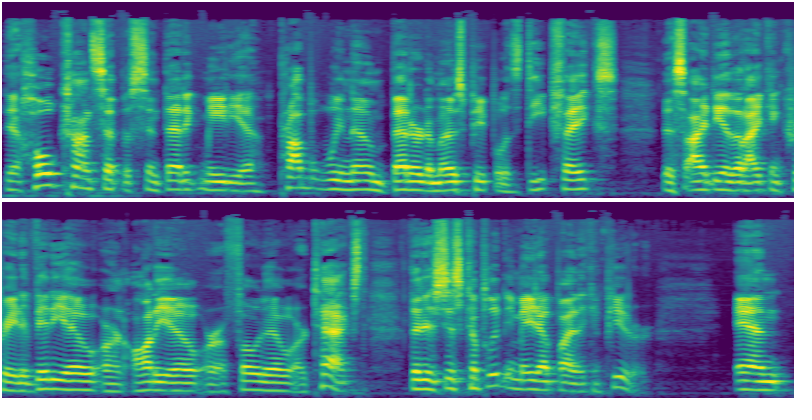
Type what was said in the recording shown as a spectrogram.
the whole concept of synthetic media, probably known better to most people as deep fakes. This idea that I can create a video or an audio or a photo or text that is just completely made up by the computer. And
